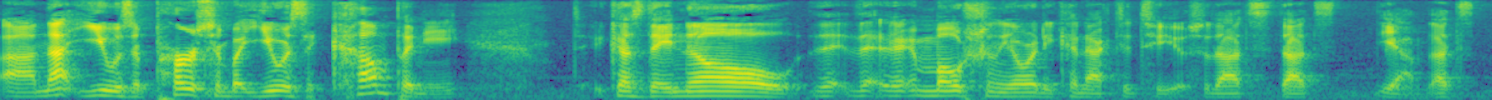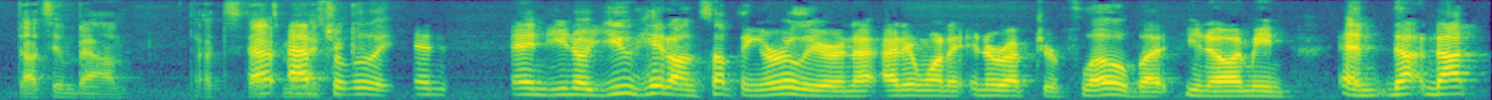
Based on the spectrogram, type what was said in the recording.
uh, not you as a person, but you as a company, because they know they're emotionally already connected to you. So that's that's yeah, that's that's inbound. That's that's absolutely. And and you know, you hit on something earlier, and I, I, didn't want to interrupt your flow, but you know, I mean, and not not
